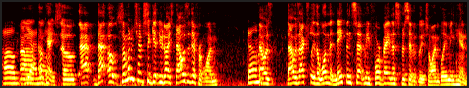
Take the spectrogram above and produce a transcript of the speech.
Um, Uh, yeah, no. Okay, so that that oh someone attempts to get new dice. That was a different one. Down. That was that was actually the one that Naethan sent me for Bana specifically, so I'm blaming him.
